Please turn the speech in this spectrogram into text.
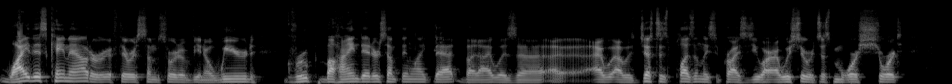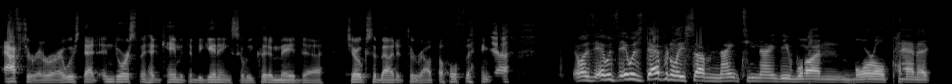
why this came out or if there was some sort of you know weird group behind it or something like that. But I was uh, I, I, was just as pleasantly surprised as you are. I wish there was just more short after it, or I wish that endorsement had came at the beginning so we could have made uh, jokes about it throughout the whole thing. Yeah, it was it was it was definitely some 1991 moral panic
